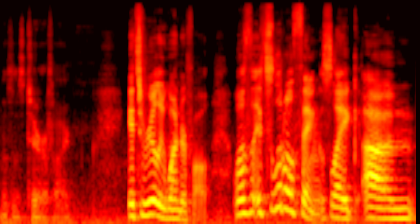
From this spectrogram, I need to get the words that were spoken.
This is terrifying. it's really wonderful well it's little things like um,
